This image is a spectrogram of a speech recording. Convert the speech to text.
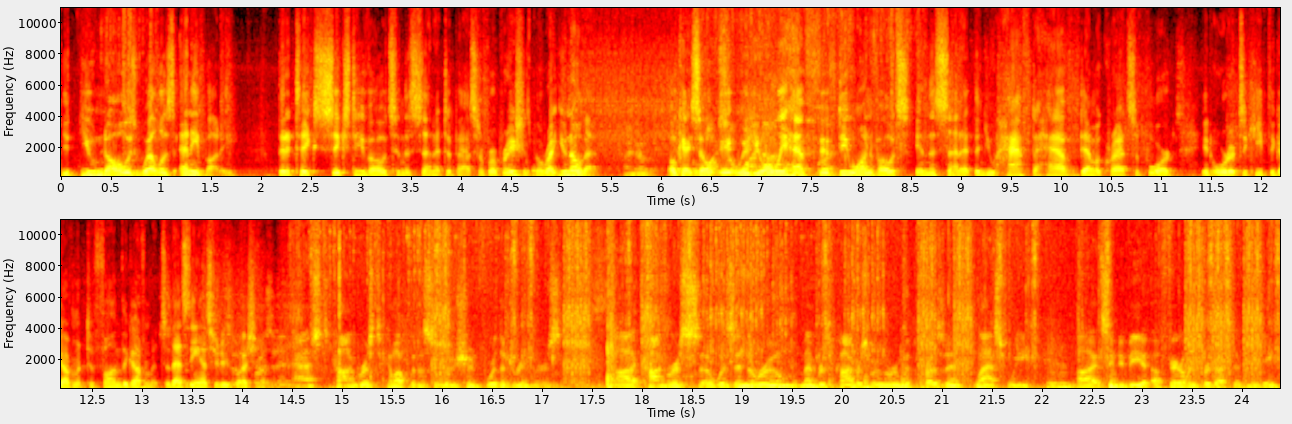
You, you know as well as anybody that it takes 60 votes in the Senate to pass an appropriations bill, right? You know that. I know that. Okay, so it- when you only have Right. 51 votes in the Senate, then you have to have Democrat support in order to keep the government, to fund the government. So that's the answer to your So the president asked Congress to come up with a solution for the Dreamers. Uh, Congress uh, was in the room, members of Congress were in the room with the president last week. Mm-hmm. Uh, It seemed to be a fairly productive meeting,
